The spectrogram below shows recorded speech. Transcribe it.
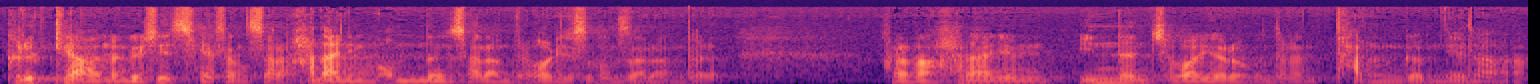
그렇게 아는 것이 세상 사람, 하나님 없는 사람들, 어리석은 사람들. 그러나 하나님 있는 저와 여러분들은 다른 겁니다.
